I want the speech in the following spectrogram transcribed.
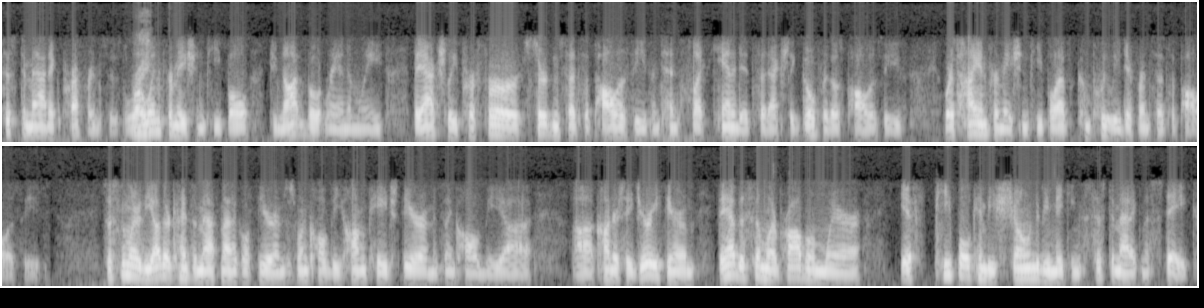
systematic preferences. Low Right. information people do not vote randomly. They actually prefer certain sets of policies and tend to select candidates that actually go for those policies, whereas high information people have completely different sets of policies. So similar to the other kinds of mathematical theorems, there's one called the Hong-Page theorem, and something called the uh, uh, Condorcet-Jury theorem. They have the similar problem where if people can be shown to be making systematic mistakes,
